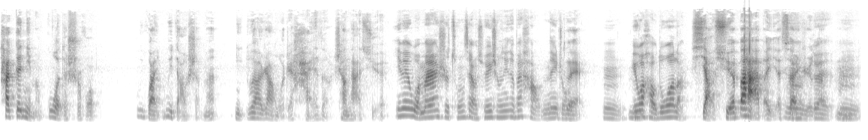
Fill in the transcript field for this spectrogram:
他跟你们过的时候，不管遇到什么，你都要让我这孩子上大学。因为我妈是从小学习成绩特别好的那种，对，嗯，比我好多了，小学爸爸也算是个，对，嗯。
